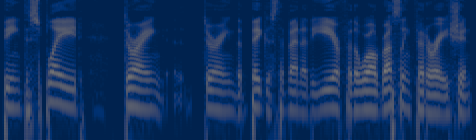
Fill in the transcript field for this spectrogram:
being displayed during during the biggest event of the year for the World Wrestling Federation.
